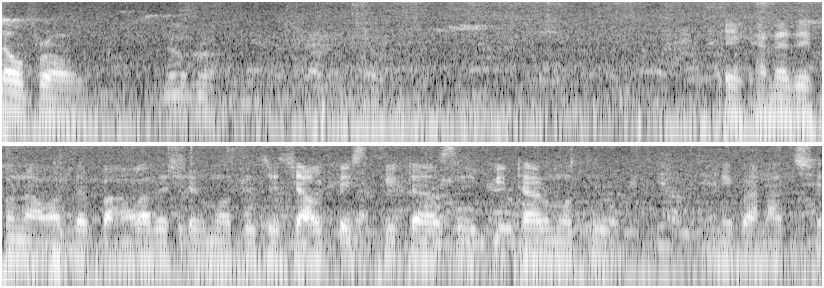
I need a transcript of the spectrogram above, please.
নো প্রবলেম এখানে দেখুন আমাদের বাংলাদেশের মধ্যে যে জাল পেস পিঠা আছে, এই পিঠার মতো উনি বানাচ্ছে।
